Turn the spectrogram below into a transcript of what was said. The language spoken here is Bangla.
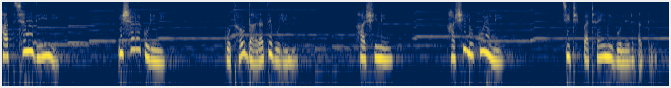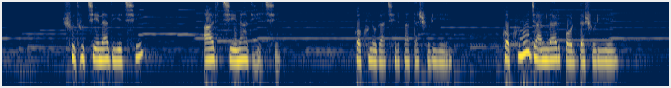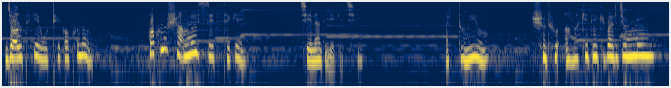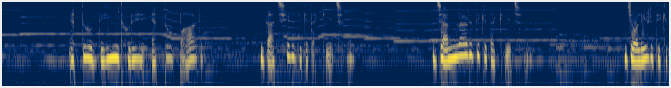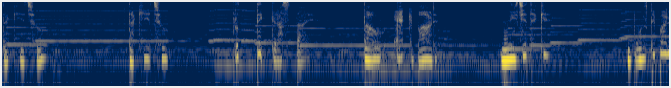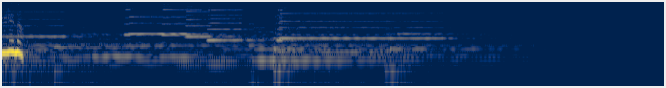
হাতছানি দিইনি, ইশারা করিনি, কোথাও দাঁড়াতে বলিনি। হাসিনি, হাসি লুকোইনি চিঠি পাঠাইনি বোনের হাতে। শুধু চেনা দিয়েছি আর চেনা দিয়েছি। কখনো গাছের পাতা সরিয়ে, কখনো জানলার পর্দা সরিয়ে, জল থেকে উঠে কখনো কখনো সামনের সিট থেকে চেনা দিয়ে গেছি। আর তুমিও শুধু আমাকে দেখবার জন্যেই এত দিন ধরে এতবার গাছের দিকে তাকিয়েছ, জানলার দিকে তাকিয়েছ, জলের দিকে তাকিয়েছ তাকিয়েছ প্রত্যেক রাস্তায় তাও একবার নিজে থেকে বলতে পারলে না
